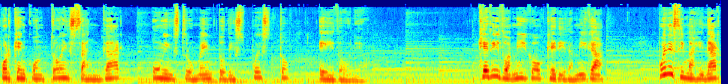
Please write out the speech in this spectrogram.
porque encontró en Sangar un instrumento dispuesto e idóneo. Querido amigo, querida amiga, ¿puedes imaginar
